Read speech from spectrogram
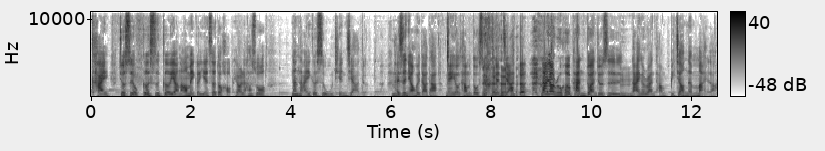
开就是有各式各样，然后每个颜色都好漂亮。他说，那哪一个是无添加的？还是你要回答他没有，他们都是有添加的。那要如何判断，就是哪一个软糖比较能买啦？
